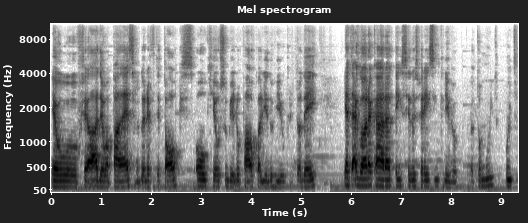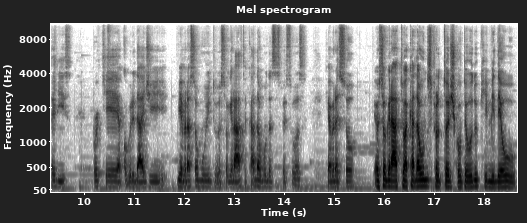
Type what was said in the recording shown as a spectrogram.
eu, sei lá, dei uma palestra do NFT Talks, ou que eu subi no palco ali do Rio Crypto Day e até agora, cara, tem sido uma experiência incrível. Eu tô muito, muito feliz porque a comunidade me abraçou muito. Eu sou grato a cada uma dessas pessoas que abraçou. Eu sou grato a cada um dos produtores de conteúdo que me deu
